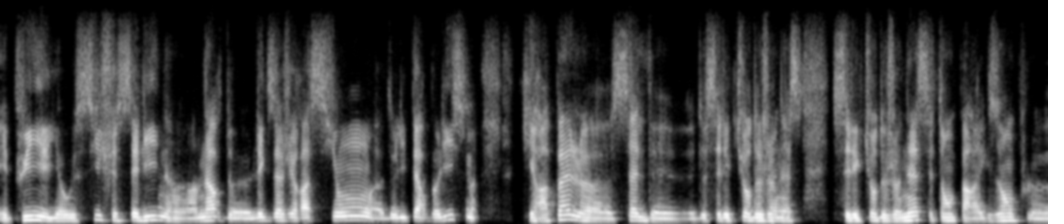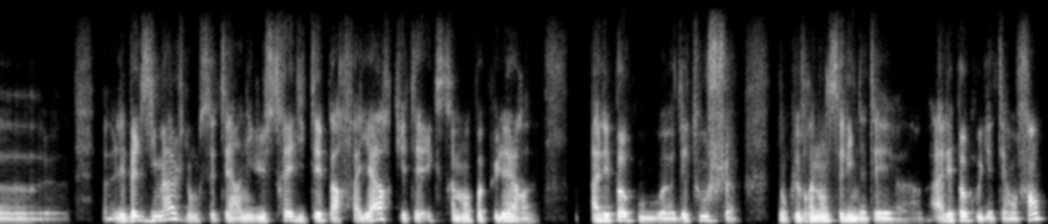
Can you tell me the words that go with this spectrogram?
Et puis, il y a aussi chez Céline un art de l'exagération, euh, de l'hyperbolisme, qui rappelle euh, celle de, de, ses lectures de jeunesse. Ces lectures de jeunesse étant, par exemple, euh, Les Belles Images. Donc, c'était un illustré édité par Fayard, qui était extrêmement populaire à l'époque où des touches, donc le vrai nom de Céline était à l'époque où il était enfant.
